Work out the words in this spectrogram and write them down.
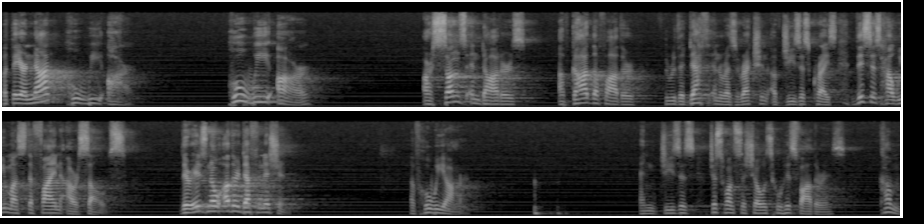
but they are not who we are. Who we are are sons and daughters of God the Father through the death and resurrection of Jesus Christ. This is how we must define ourselves. There is no other definition of who we are. And Jesus just wants to show us who his Father is. Come,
